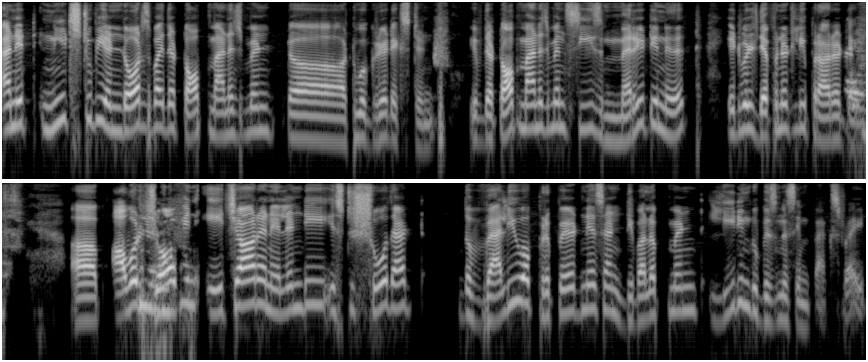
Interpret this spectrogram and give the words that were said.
and it needs to be endorsed by the top management uh, to a great extent if the top management sees merit in it it will definitely Right. prioritize uh, our Hmm. job in hr and l&d is to show that the value of preparedness and development leading to business impacts right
